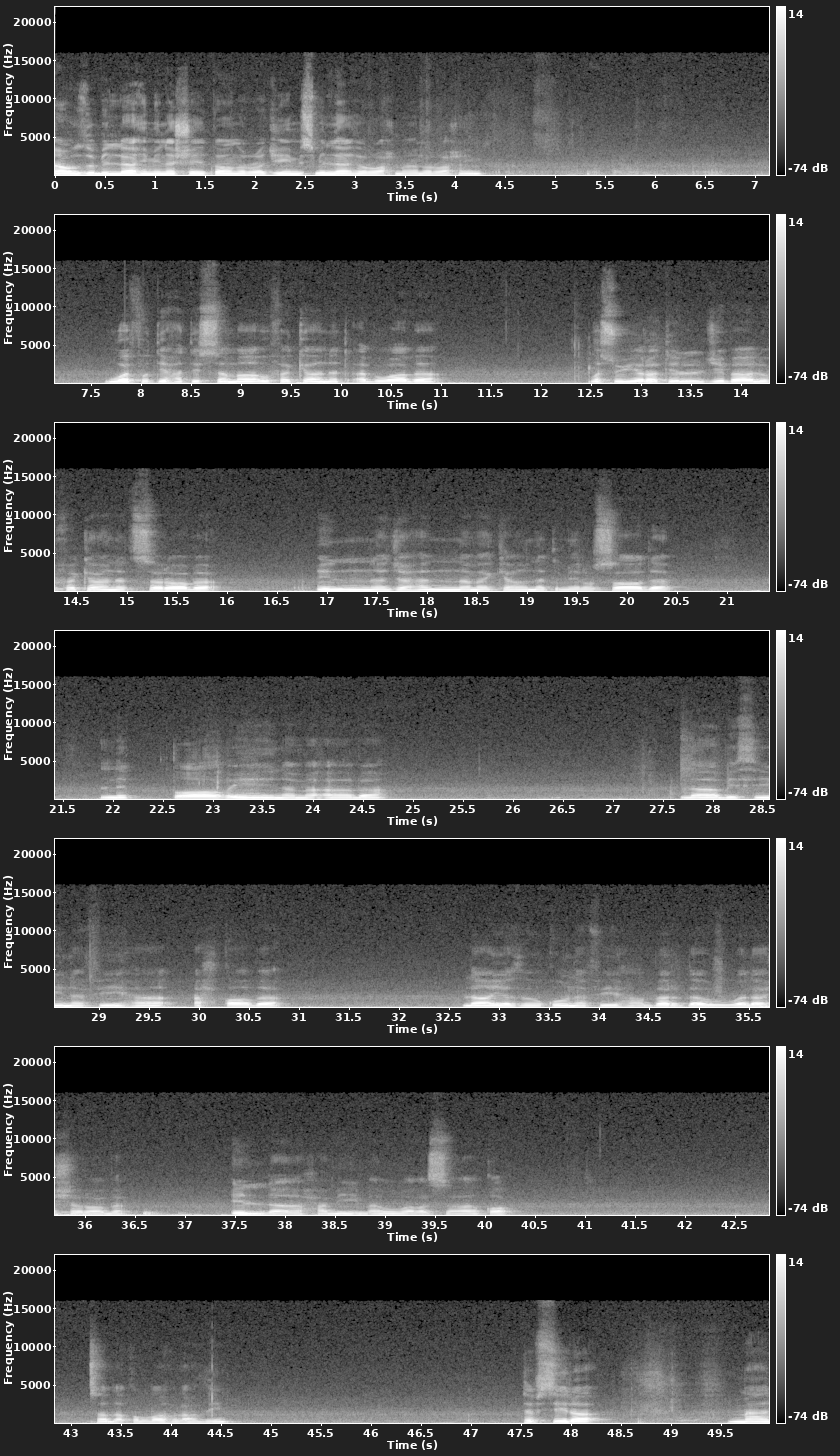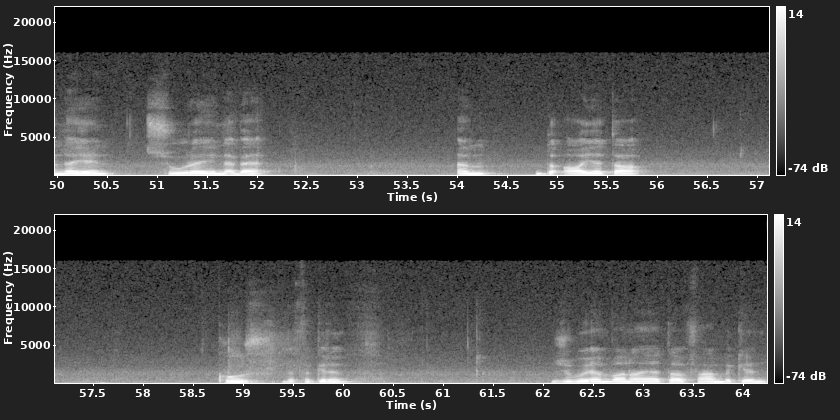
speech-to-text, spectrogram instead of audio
أعوذ بالله من الشيطان الرجيم. بسم الله الرحمن الرحيم. وفتحت السماء فكانت أبوابا وسيرت الجبال فكانت سرابا. إن جهنم كانت مرصادا للطاغين مآبا. لابثين فيها أحقابا لا يذوقون فيها بردا ولا شرابا إلا حميما وغساقا. صدق الله العظيم. تفسير معنى سورة نبأ. أم دآية كور بفكرن جبو انوان آياتا فهم بكن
